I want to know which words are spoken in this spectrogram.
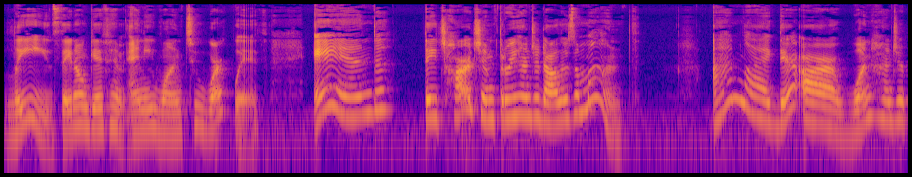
leads. They don't give him anyone to work with. And they charge him $300 a month. I'm like, there are 100%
